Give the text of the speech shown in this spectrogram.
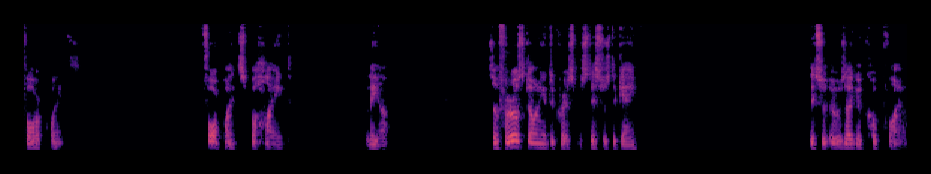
four points, four points behind Lyon. So for us going into Christmas, this was the game. This was it was like a cup final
